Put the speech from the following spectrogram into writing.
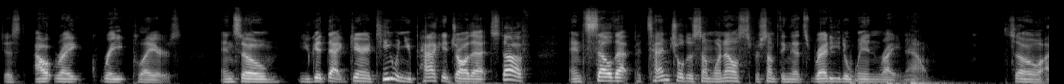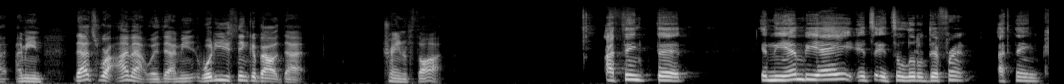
just outright great players. And so you get that guarantee when you package all that stuff and sell that potential to someone else for something that's ready to win right now. So I, I mean, that's where I'm at with it. I mean, what do you think about that train of thought? I think that in the NBA, it's it's a little different. I think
